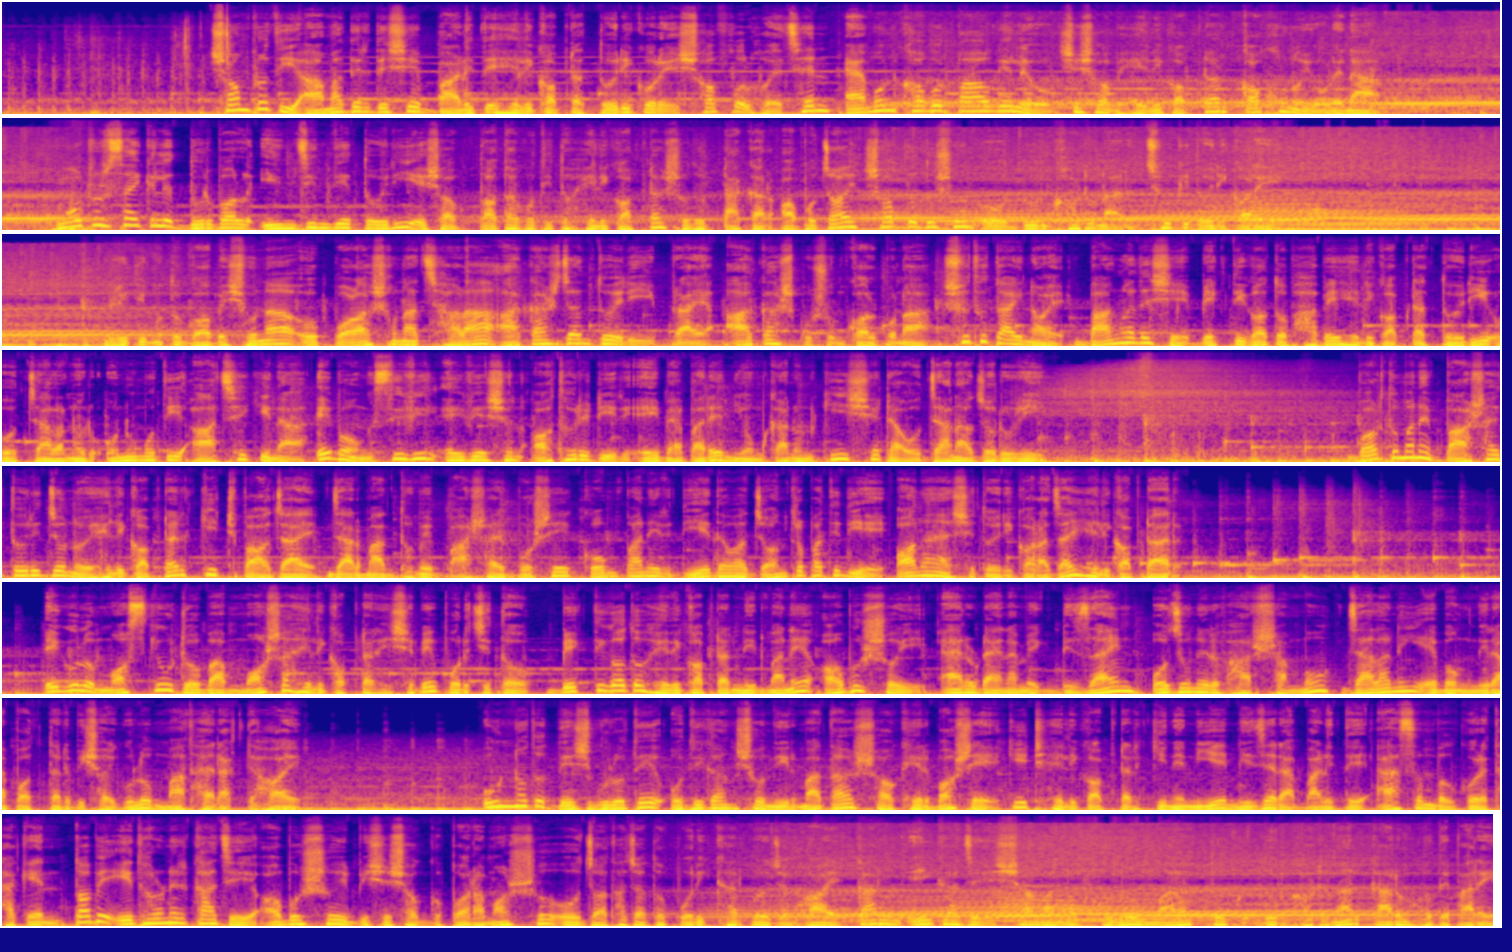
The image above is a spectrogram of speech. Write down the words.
সম্প্রতি আমাদের দেশে বাড়িতে হেলিকপ্টার তৈরি করে সফল হয়েছেন, এমন খবর পাওয়া গেলেও সেসব হেলিকপ্টার কখনোই ওড়ে না। মোটরসাইকেলের দুর্বল ইঞ্জিন দিয়ে তৈরি এসব তথাকথিত হেলিকপ্টার শুধু টাকার অপচয়, শব্দদূষণ ও দুর্ঘটনার ঝুঁকি তৈরি করে। রীতিমতো গবেষণা ও পড়াশোনা ছাড়া আকাশযান তৈরি প্রায় আকাশ কুসুম কল্পনা। শুধু তাই নয়, বাংলাদেশে ব্যক্তিগতভাবে হেলিকপ্টার তৈরি ও চালানোর অনুমতি আছে কিনা এবং সিভিল এভিয়েশন অথরিটির এই ব্যাপারে নিয়মকানুন কি সেটাও জানা জরুরি। বর্তমানে বাসায় তৈরির জন্য হেলিকপ্টার কিট পাওয়া যায়, যার মাধ্যমে বাসায় বসে কোম্পানির দিয়ে দেওয়া যন্ত্রপাতি দিয়ে অনায়াসে তৈরি করা যায় হেলিকপ্টার। এগুলো মস্কিউটো বা মশা হেলিকপ্টার হিসেবে পরিচিত। ব্যক্তিগত হেলিকপ্টার নির্মাণে অবশ্যই অ্যারোডাইনামিক ডিজাইন, ওজনের ভারসাম্য, জ্বালানি এবং নিরাপত্তার বিষয়গুলো মাথায় রাখতে হয়। উন্নত দেশগুলোতে অধিকাংশ নির্মাতা শখের বসে কিট হেলিকপ্টার কিনে নিয়ে নিজেরা বাড়িতে অ্যাসেম্বল করে থাকেন। তবে এ ধরনের কাজে অবশ্যই বিশেষজ্ঞ পরামর্শ ও যথাযথ পরীক্ষার প্রয়োজন হয়, কারণ এই কাজে সামান্য ভুলও মারাত্মক দুর্ঘটনার কারণ হতে পারে।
